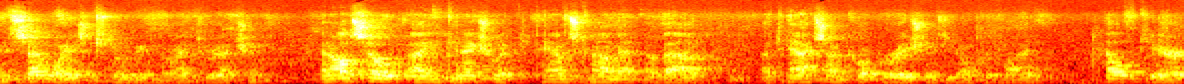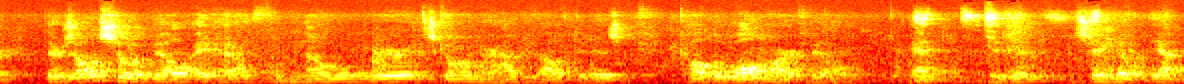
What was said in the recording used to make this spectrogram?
in some ways, it's moving in the right direction. And also, uh, in connection with Pam's comment about a tax on corporations who don't provide health care, there's also a bill, I I don't know where it's going or how developed it is, called the Walmart bill. And is it the same bill? Yeah.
